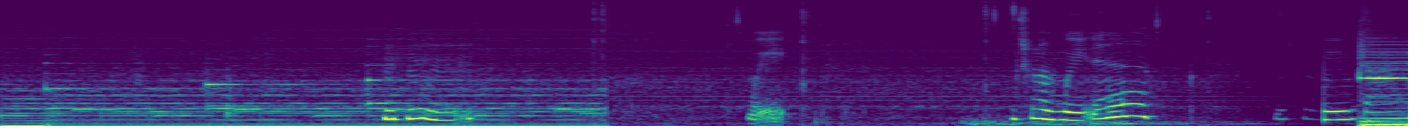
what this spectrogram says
hmm Wait. I'm just gonna wait. Eh. I'm just gonna move that.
